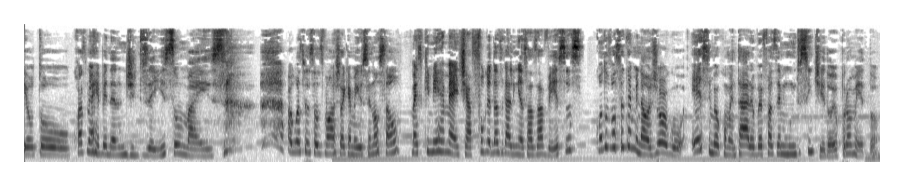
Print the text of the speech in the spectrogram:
eu tô quase me arrependendo de dizer isso, mas Algumas pessoas vão achar que é meio sem noção, mas que me remete à fuga das galinhas às avessas, Quando você terminar o jogo, esse meu comentário vai fazer muito sentido, eu prometo.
